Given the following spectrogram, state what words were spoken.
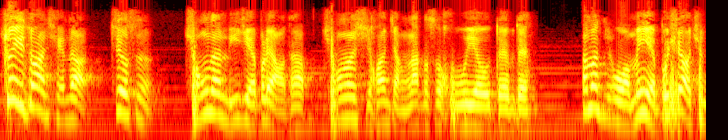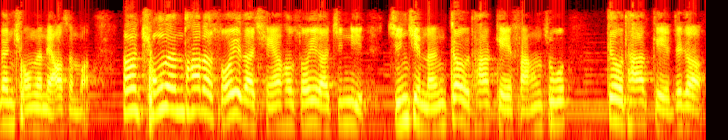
最赚钱的就是穷人理解不了的，穷人喜欢讲那个是忽悠，对不对？那么我们也不需要去跟穷人聊什么。那么穷人他的所有的钱和所有的精力，仅仅能够他给房租，够他给这个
